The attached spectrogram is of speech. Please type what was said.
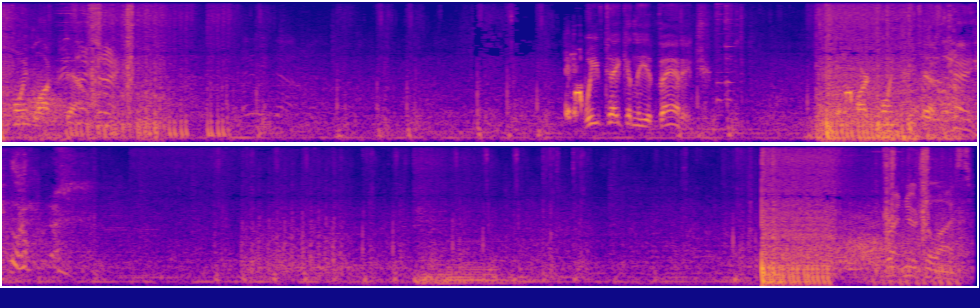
Hardpoint locked down. We've taken the advantage. Hardpoint contested. Okay. Threat neutralized.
